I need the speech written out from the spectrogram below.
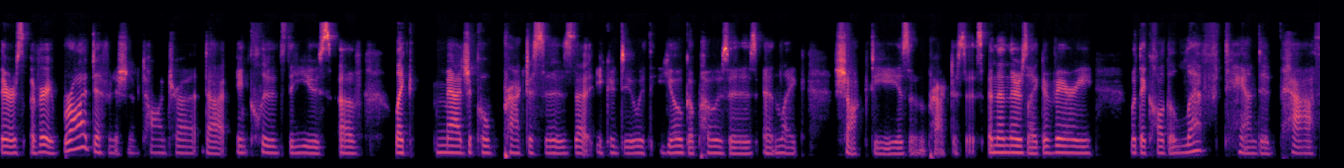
There's a very broad definition of Tantra that includes the use of like magical practices that you could do with yoga poses and like Shaktism practices. And then there's like a very, what they call the left handed path,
